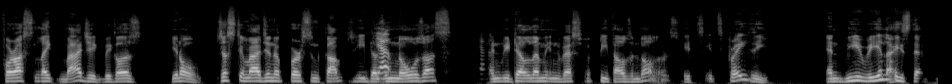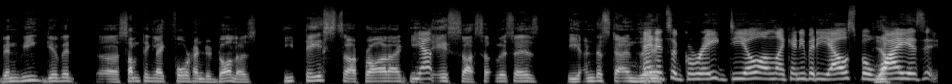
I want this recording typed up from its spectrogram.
for us like magic because you know, just imagine a person comes, he doesn't Yep. knows us, Yep. and we tell them invest fifty thousand dollars. It's it's crazy, and we realize that when we give it uh, something like four hundred dollars, he tastes our product, he Yep. tastes our services, he understands And it. it's a great deal, unlike anybody else. But why is it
